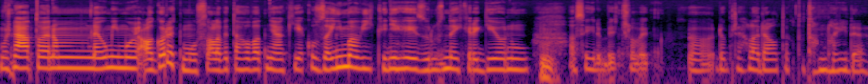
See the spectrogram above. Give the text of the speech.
Možná to jenom neumí můj algoritmus, ale vytahovat nějaký jako zajímavý knihy z různých regionů. Hmm. Asi kdyby člověk uh, dobře hledal, tak to tam najde.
